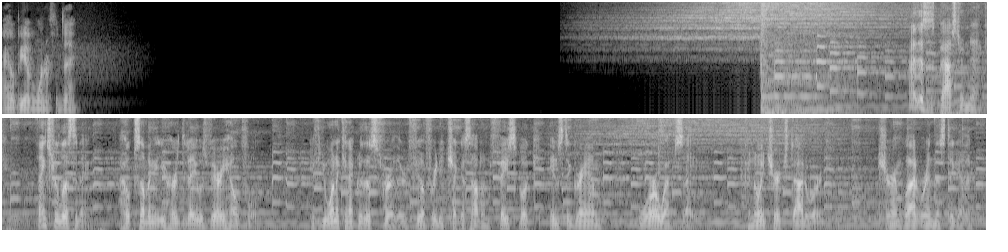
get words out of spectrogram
I hope you have a wonderful day. This is Pastor Nick. Thanks for listening. I hope something that you heard today was very helpful. If you want to connect with us further, feel free to check us out on Facebook, Instagram, or our website, conoychurch.org. Sure, I'm glad we're in this together.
